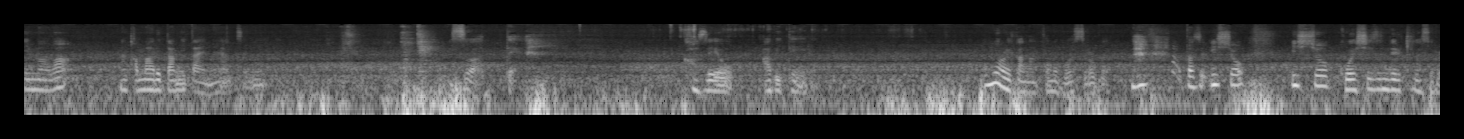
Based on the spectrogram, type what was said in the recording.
今はなんか丸太みたいなやつに座って風を浴びている。おもろいかなこのボイスログ。私一生一生声沈んでる気がする。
